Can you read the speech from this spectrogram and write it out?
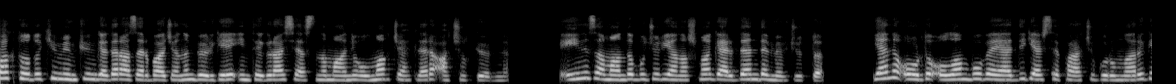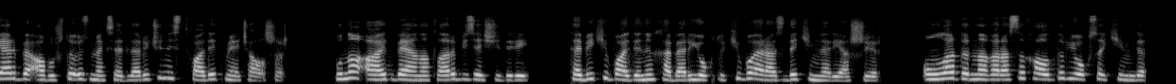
Fakt odur ki, mümkün qədər Azərbaycanın bölgəyə inteqrasiyasına mane olmaq cəhdləri açıq görünür. Eyni zamanda bu cür yanaşma qərbdən də mövcuddur. Yəni orada olan bu və ya digər separatçı qurumları qərb və ABŞ-da öz məqsədləri üçün istifadə etməyə çalışır. Buna aid bəyanatları biz eşidirik. Təbii ki, Baydenin xəbəri yoxdur ki, bu ərazidə kimlər yaşayır. Onlar dırnaqarası xalqdır yoxsa kimdir?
